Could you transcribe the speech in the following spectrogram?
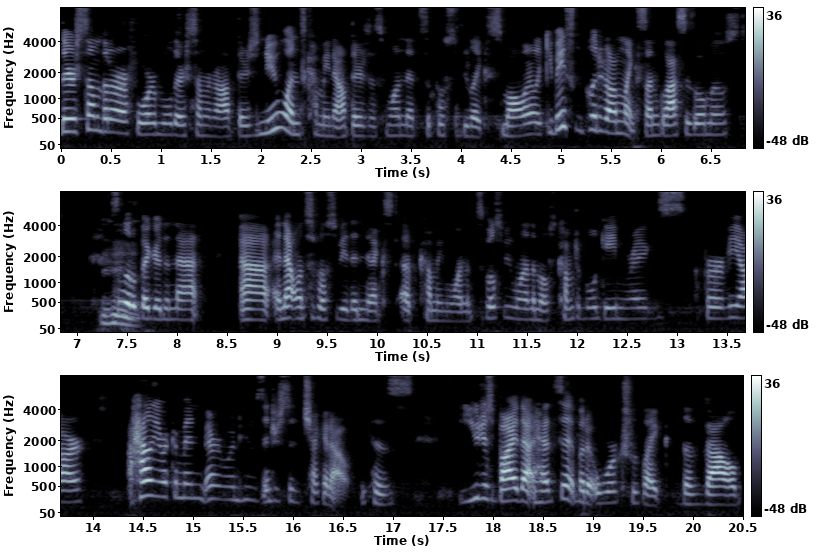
there's some that are affordable. There's some are not. There's new ones coming out. There's this one that's supposed to be like smaller. Like you basically put it on like sunglasses almost. It's a Mhm. little bigger than that. Uh, and that one's supposed to be the next upcoming one. It's supposed to be one of the most comfortable game rigs for VR. I highly recommend everyone who's interested to check it out because you just buy that headset, but it works with like the Valve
